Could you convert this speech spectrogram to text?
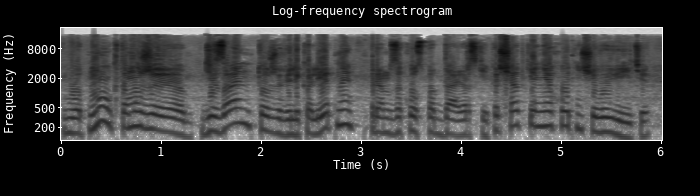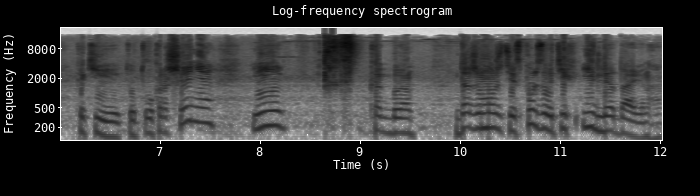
Вот. Ну, к тому же дизайн тоже великолепный, прям закос под дайверские перчатки, они охотничьи, вы видите, какие тут украшения, и как бы даже можете использовать их и для дайвинга.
